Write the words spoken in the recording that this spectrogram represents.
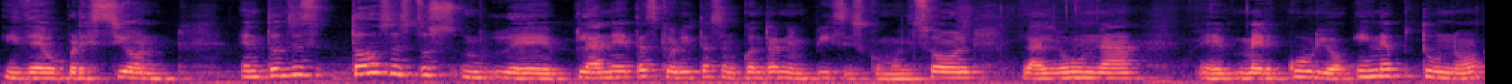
y de opresión. Entonces, todos estos eh, planetas que ahorita se encuentran en Pisces, como el Sol, la Luna, eh, Mercurio y Neptuno,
